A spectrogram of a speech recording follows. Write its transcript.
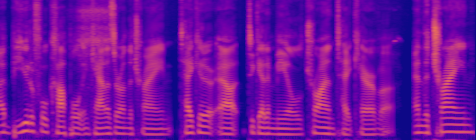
A beautiful couple encounters her on the train, take her out to get a meal, try and take care of her. And the train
